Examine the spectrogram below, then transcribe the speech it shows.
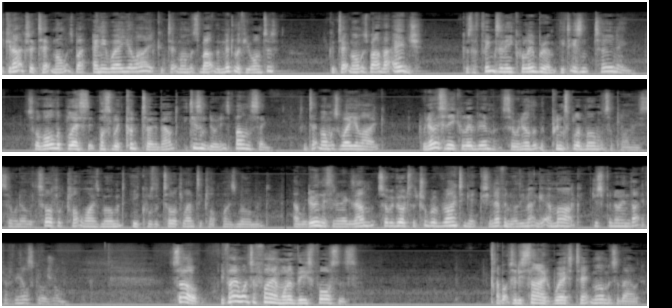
You can actually take moments about anywhere you like. You could take moments about the middle if you wanted. You could take moments about that edge. Because the thing's in equilibrium, it isn't turning. So of all the places it possibly could turn about, it isn't doing, it's balancing. So take moments where you like. We know it's in equilibrium, so we know that the principle of moments applies. So we know the total clockwise moment equals the total anti-clockwise moment and we're doing this in an exam, so we go to the trouble of writing it because you never know, you might get a mark just for knowing that if everything else goes wrong. So, if I want to find one of these forces, I've got to decide where to take moments about.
